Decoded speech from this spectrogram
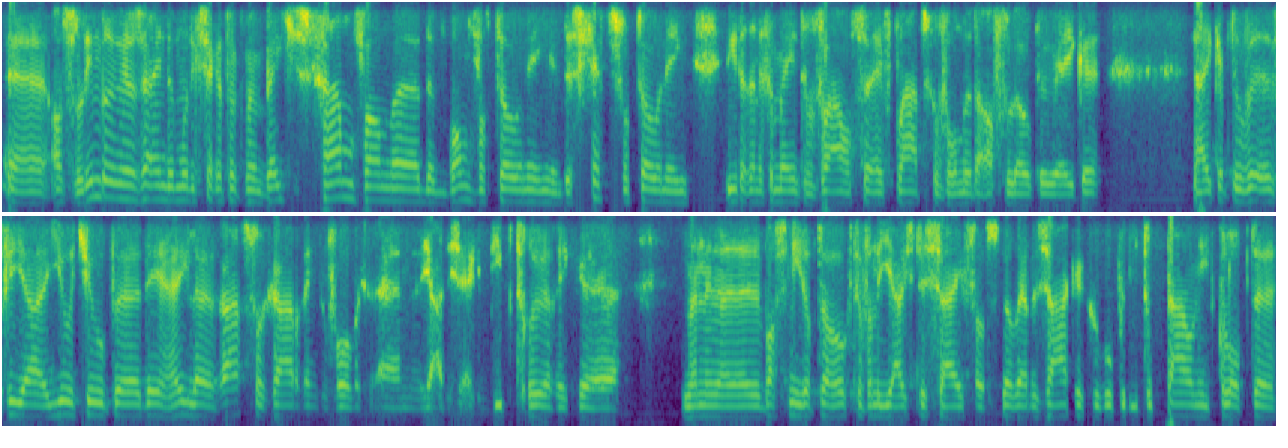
Uh, als Limburger zijnde moet ik zeggen dat ik me een beetje schaam van uh, de wanvertoning, de schetsvertoning die er in de gemeente Vaals uh, heeft plaatsgevonden de afgelopen weken. Nou, ik heb toen via YouTube de hele raadsvergadering gevolgd en ja, die is echt diep treurig. men was niet op de hoogte van de juiste cijfers. Er werden zaken geroepen die totaal niet klopten.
